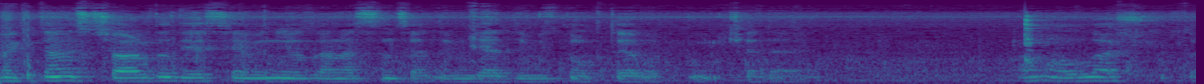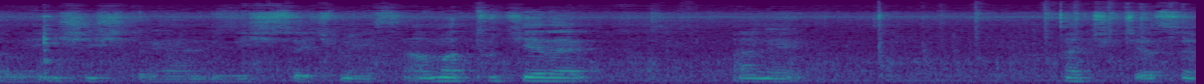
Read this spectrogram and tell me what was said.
McDonald's çağırdı diye seviniyoruz anasını satayım geldiğimiz noktaya bak bu ülkede. Ama Allah şükür tabii iş iştir yani biz işi seçmeyiz. Ama Türkiye'de hani açıkçası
